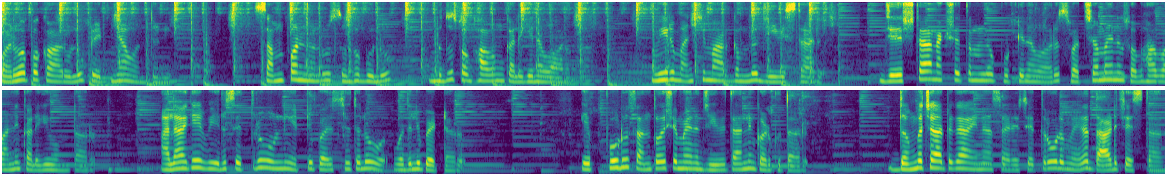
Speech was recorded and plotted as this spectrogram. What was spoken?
పరోపకారులు ప్రజ్ఞావంతులు సంపన్నులు సుభగులు మృదు స్వభావం కలిగిన వారు వీరు మంచి మార్గంలో జీవిస్తారు. జ్యేష్ఠ నక్షత్రంలో పుట్టినవారు స్వచ్ఛమైన స్వభావాన్ని కలిగి ఉంటారు. అలాగే వీరు శత్రువుల్ని ఎట్టి పరిస్థితుల్లో వదిలిపెట్టారు. ఎప్పుడూ సంతోషమైన జీవితాన్ని గడుపుతారు. దొంగచాటుగా అయినా సరే శత్రువుల మీద దాడి చేస్తారు.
